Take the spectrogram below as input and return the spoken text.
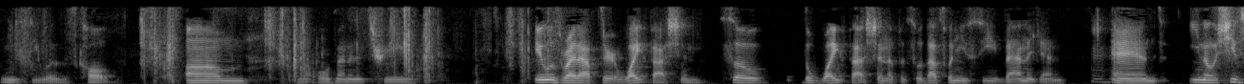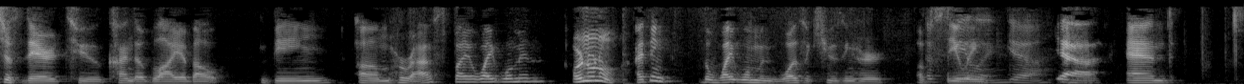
Let me see what it's called. Um old man in the tree. It was right after white fashion. So the white fashion episode that's when you see van again. Hmm and you know she's just there to kind of lie about being um harassed by a white woman. Or no no i think the white woman was accusing her of, Of stealing. stealing. Yeah. yeah and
